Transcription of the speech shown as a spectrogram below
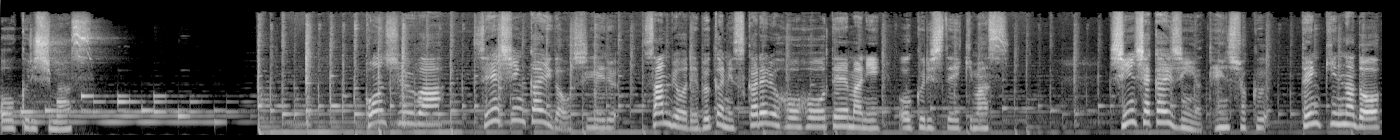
お送りします。今週は精神科医が教える3秒で部下に好かれる方法をテーマにお送りしていきます。新社会人や転職転勤など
